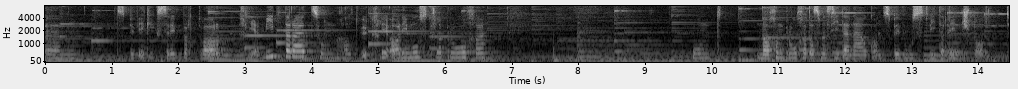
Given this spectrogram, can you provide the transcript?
ähm, das Bewegungsrepertoire ein erweitern, um halt wirklich alle Muskeln zu brauchen. Und nach dem Brauchen, dass man sie dann auch ganz bewusst wieder entspannt.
